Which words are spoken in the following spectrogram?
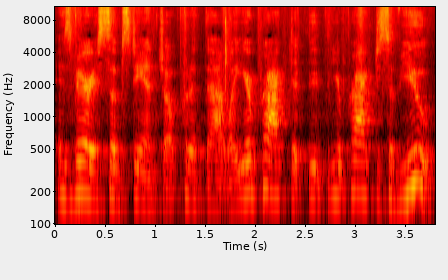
is very substantial put it that way your practice your practice of you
